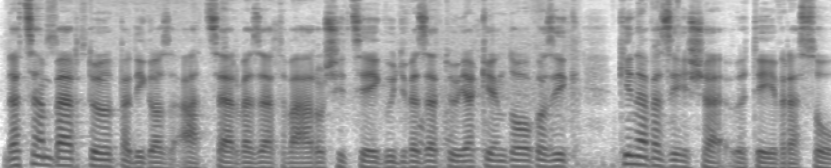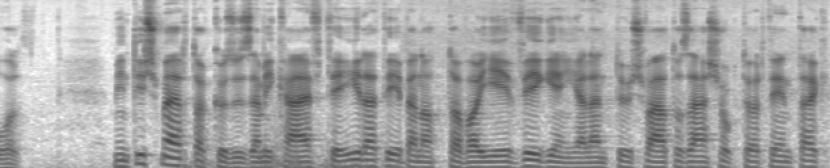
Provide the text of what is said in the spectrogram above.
decembertől pedig az átszervezett városi cég ügyvezetőjeként dolgozik, kinevezése öt évre szól. Mint ismert, a közüzemi Kft. életében a tavalyi év végén jelentős változások történtek,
